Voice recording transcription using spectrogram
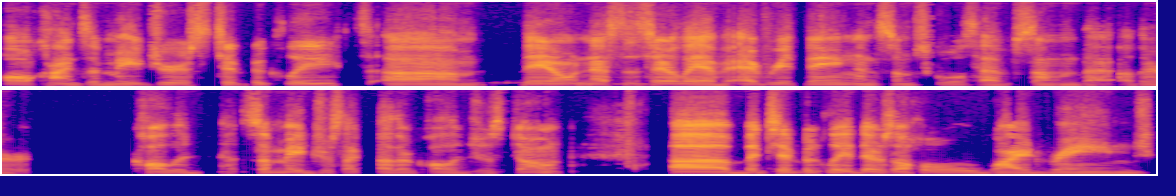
all kinds of majors typically. Um, they don't necessarily have everything, and some schools have some that other college, some majors like other colleges don't. Uh, but typically, there's a whole wide range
